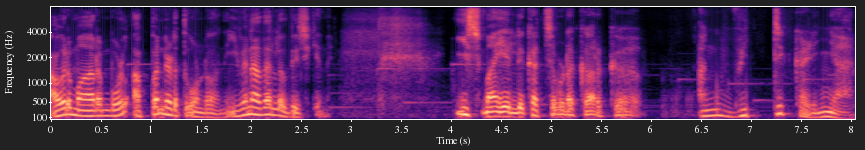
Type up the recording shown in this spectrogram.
അവർ മാറുമ്പോൾ അപ്പന്റെ അടുത്ത് കൊണ്ടുവന്നു ഇവൻ അതല്ല ഉദ്ദേശിക്കുന്നത് ഇസ്മായേലിൽ കച്ചവടക്കാർക്ക് അങ്ങ് വിറ്റ് കഴിഞ്ഞാൽ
